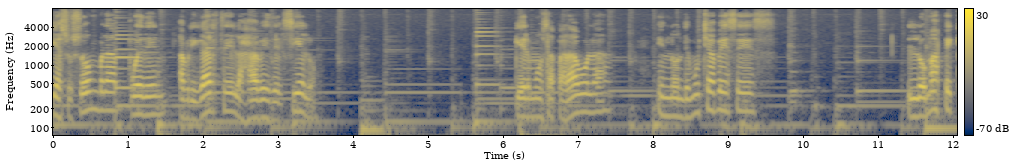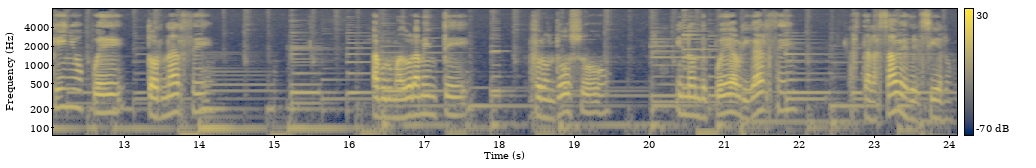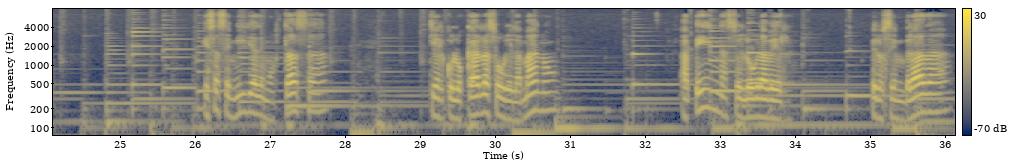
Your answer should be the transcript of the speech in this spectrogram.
que a su sombra pueden abrigarse las aves del cielo. Qué hermosa parábola en donde muchas veces lo más pequeño puede tornarse abrumadoramente frondoso, en donde puede abrigarse hasta las aves del cielo. Esa semilla de mostaza que al colocarla sobre la mano apenas se logra ver, pero sembrada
